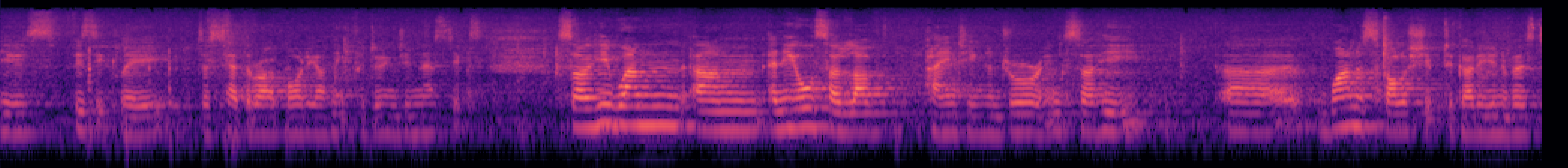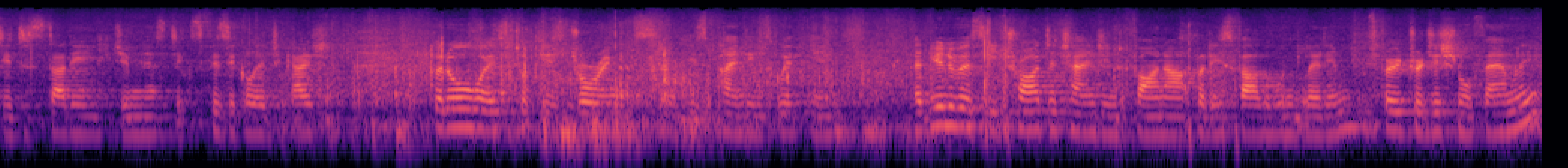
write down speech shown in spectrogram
He was physically, just had the right body, I think, for doing gymnastics. So he won, um, and he also loved painting and drawing, so he uh, won a scholarship to go to university to study gymnastics, physical education, but always took his drawings and his paintings with him. At university, he tried to change into fine art, but his father wouldn't let him. It's a very traditional family.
